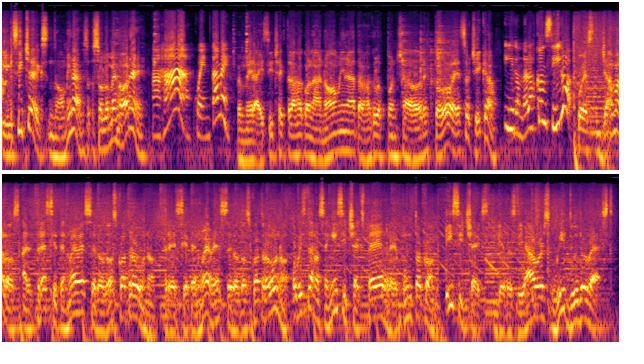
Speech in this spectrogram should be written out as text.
Easy Checks, no, mira, son los mejores. Ajá, cuéntame. Pues mira, Easy Check trabaja con la nómina, trabaja con los ponchadores, todo eso, chica. ¿Y dónde los consigo? Pues llámalos al 379-0241, 379-0241 o visítanos en easycheckspr.com. Easy Checks, give us the hours, we do the rest.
